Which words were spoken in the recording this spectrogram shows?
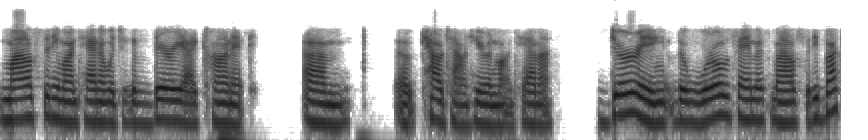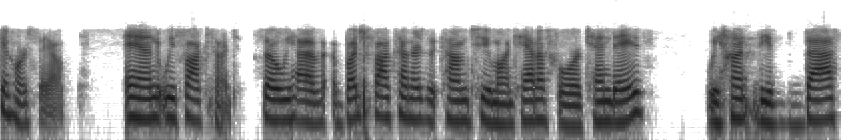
Miles City, Montana, which is a very iconic um, uh, cow town here in Montana, during the world famous Miles City Bucking Horse Sale. And we fox hunt. So we have a bunch of fox hunters that come to Montana for 10 days. We hunt these vast,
